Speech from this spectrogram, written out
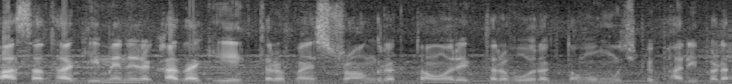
पासा था कि मैंने रखा था कि एक तरफ़ मैं स्ट्रांग रखता हूँ और एक तरफ़ वो रखता हूँ, वो मुझ पर भारी पड़ा।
